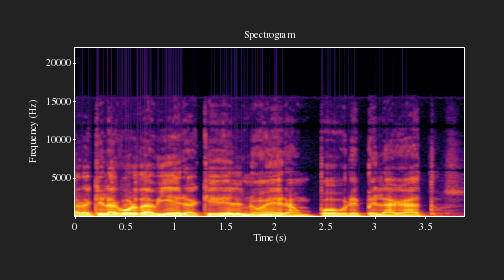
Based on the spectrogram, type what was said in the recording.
para que la gorda viera que él no era un pobre pelagatos.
